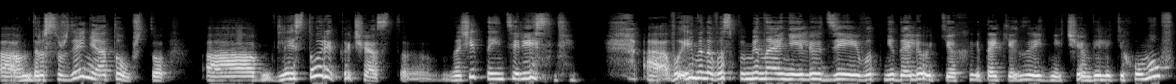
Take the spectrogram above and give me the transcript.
рассуждения о том, что для историка часто значительно интереснее а, именно воспоминания людей вот недалеких и таких средних, чем великих умов,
